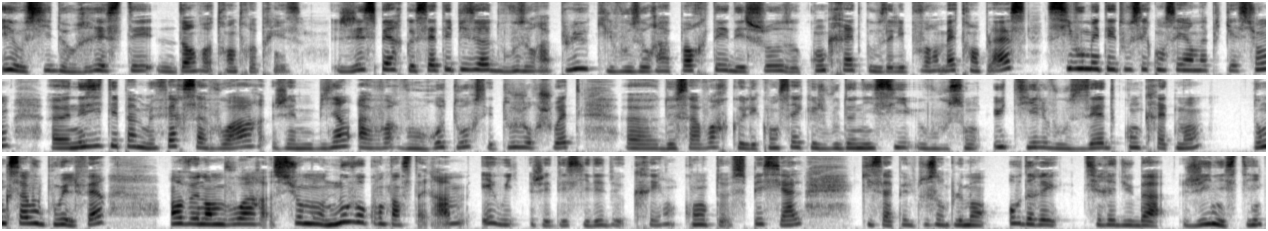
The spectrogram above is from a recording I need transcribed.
et aussi de rester dans votre entreprise. J'espère que cet épisode vous aura plu, qu'il vous aura apporté des choses concrètes que vous allez pouvoir mettre en place. Si vous mettez tous ces conseils en application, euh, n'hésitez pas à me le faire savoir. J'aime bien avoir vos retours, c'est toujours chouette euh, de savoir les conseils que je vous donne ici vous sont utiles, vous aident concrètement. Donc ça, vous pouvez le faire en venant me voir sur mon nouveau compte Instagram. Et oui, j'ai décidé de créer un compte spécial qui s'appelle tout simplement Audrey-du-bas Ginisti.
